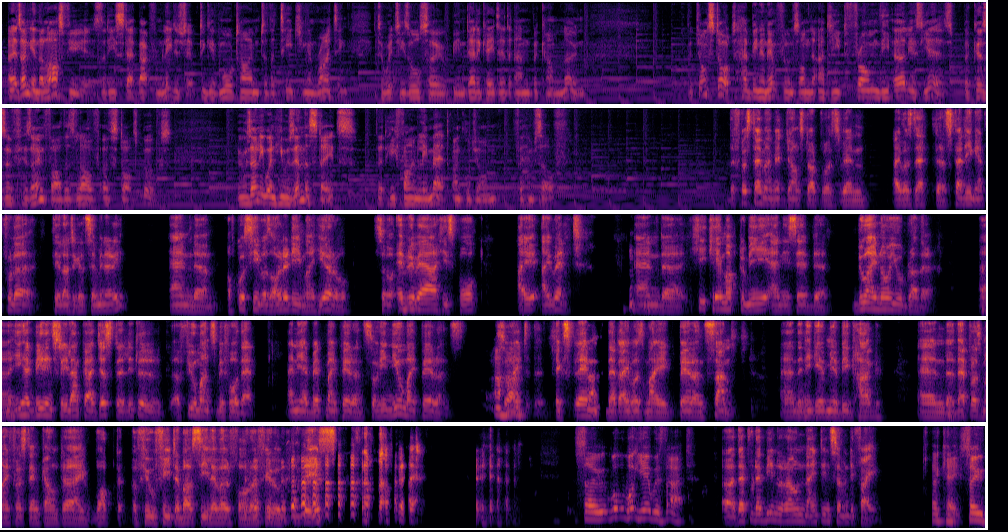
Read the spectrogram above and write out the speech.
And it's only in the last few years that he's stepped back from leadership to give more time to the teaching and writing, to which he's also been dedicated and become known. But John Stott had been an influence on Ajith from the earliest years because of his own father's love of Stott's books. It was only when he was in the States that he finally met Uncle John for himself. The first time I met John Stott was when I was at uh, studying at Fuller Theological Seminary. And um, of course, he was already my hero. So everywhere he spoke, I, I went. and uh, he came up to me and he said, uh, Do I know you, brother? Uh, he had been in Sri Lanka just a little, a few months before that, and he had met my parents. So he knew my parents. Uh-huh. So I t- explained that I was my parents' son. And then he gave me a big hug. And uh, that was my first encounter. I walked a few feet above sea level for a few days after that. Yeah. So, what, what year was that? Uh, that would have been around 1975. Okay, so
